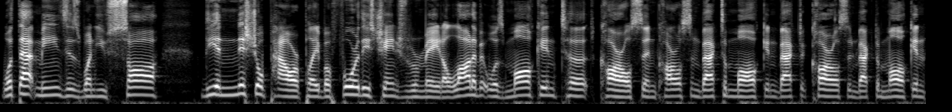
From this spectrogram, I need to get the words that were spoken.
What that means is when you saw the initial power play before these changes were made, a lot of it was Malkin to Karlsson, Karlsson back to Malkin, back to Karlsson, back to Malkin.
